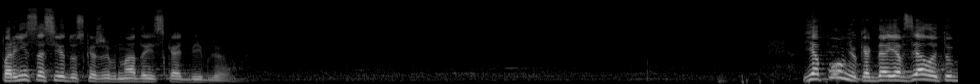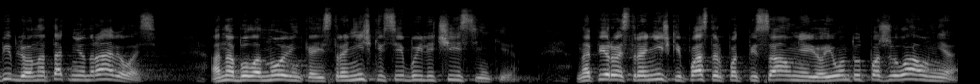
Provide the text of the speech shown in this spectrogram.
Парни соседу скажи, надо искать Библию. Я помню, когда я взял эту Библию, она так мне нравилась. Она была новенькая, и странички все были чистенькие. На первой страничке пастор подписал мне ее, и он тут пожелал мне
